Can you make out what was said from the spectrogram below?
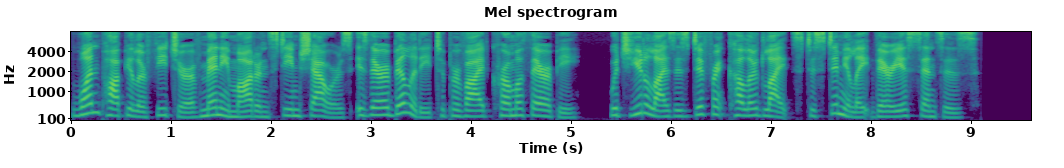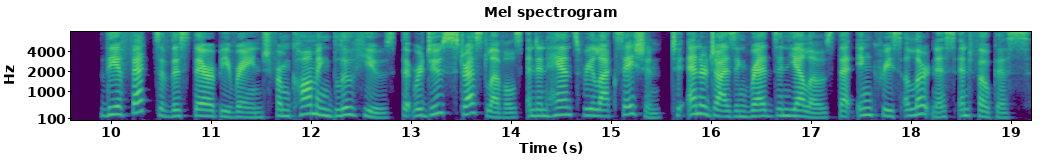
One popular feature of many modern steam showers is their ability to provide chromotherapy, which utilizes different colored lights to stimulate various senses. The effects of this therapy range from calming blue hues that reduce stress levels and enhance relaxation to energizing reds and yellows that increase alertness and focus.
